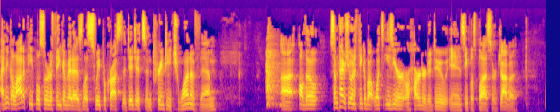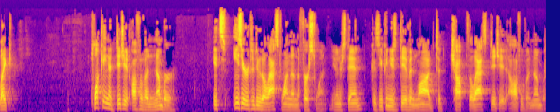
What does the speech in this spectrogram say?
I think a lot of people sort of think of it as let's sweep across the digits and print each one of them. Uh, although sometimes you want to think about what's easier or harder to do in C++ or Java. Like plucking a digit off of a number, it's easier to do the last one than the first one. You understand? Because you can use div and mod to chop the last digit off of a number.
